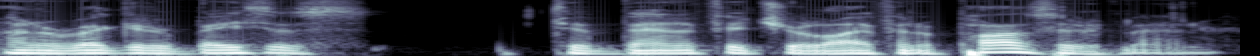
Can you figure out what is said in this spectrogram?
on a regular basis to benefit your life in a positive manner?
